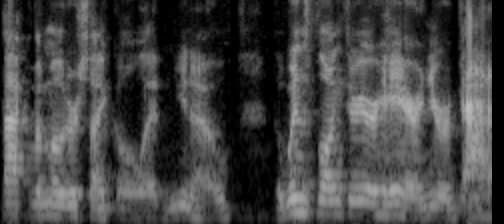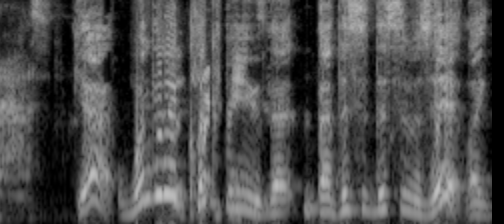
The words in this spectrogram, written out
back of a motorcycle, and you know the wind's blowing through your hair, and you're a badass. Yeah, when did it click for you that that this is this was it? Like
